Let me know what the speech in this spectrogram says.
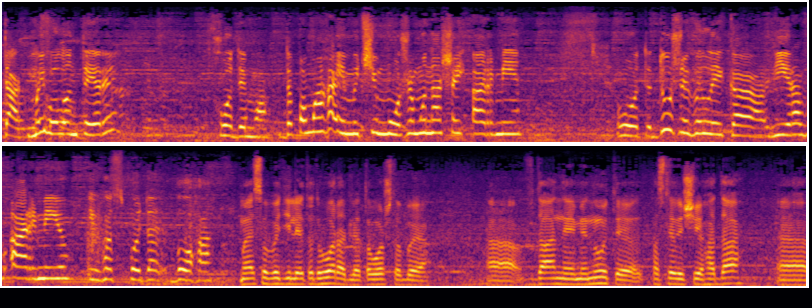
так, ми волонтери ходимо, допомагаємо чим можемо нашій армії. От дуже велика віра в армію і в Господа Бога. Мы освободили этот город для того, чтобы э, в данные минуты, последующие года, э,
